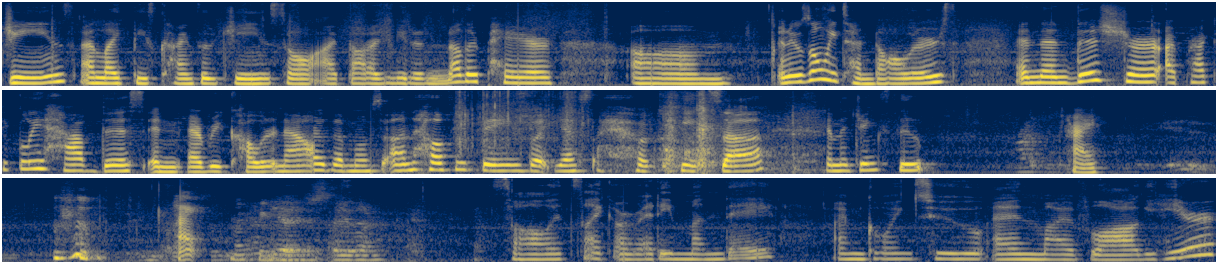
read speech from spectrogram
jeans. I like these kinds of jeans, so I thought I needed another pair. Um, and it was only $10. And then this shirt, I practically have this in every color now. The most unhealthy thing, but yes, I have pizza. Gonna drink soup. Hi. Hi. So it's like already Monday. I'm going to end my vlog here.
